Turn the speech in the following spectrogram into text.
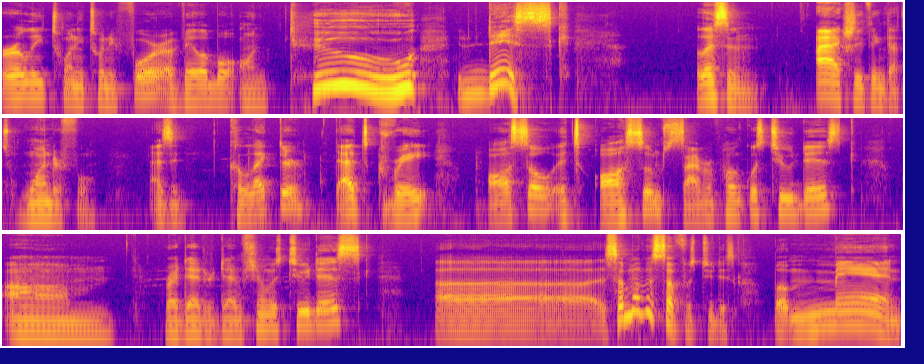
early 2024, available on two disc. Listen, I actually think that's wonderful. As a collector, that's great. Also, it's awesome. Cyberpunk was two disc. Um, Red Dead Redemption was two disc. Uh, some other stuff was two disc. But man,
